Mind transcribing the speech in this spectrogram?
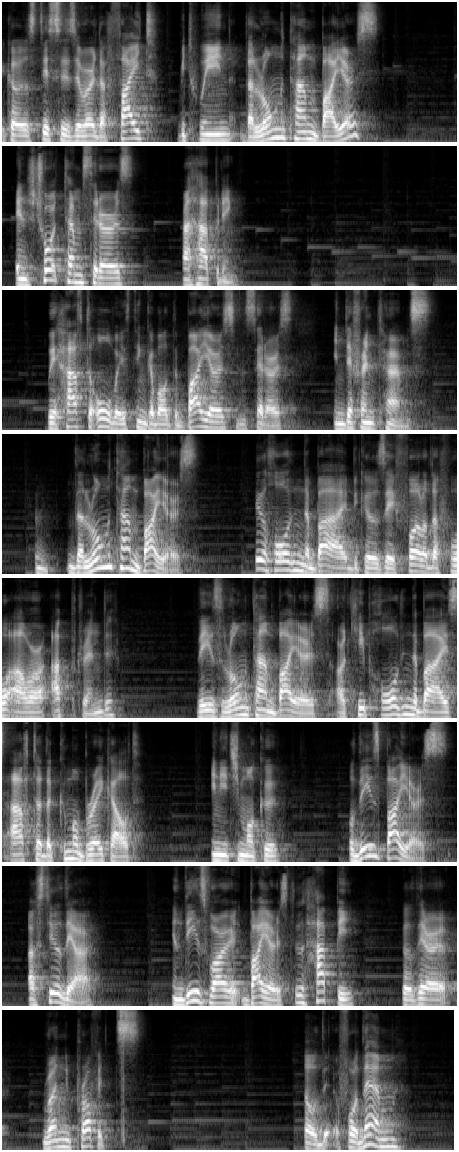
Because this is where the fight between the long-term buyers and short-term sellers are happening we have to always think about the buyers and sellers in different terms. The long-term buyers still holding the buy because they follow the 4-hour uptrend. These long-term buyers are keep holding the buys after the Kumo breakout in Ichimoku. So these buyers are still there, and these buyers still happy because they're running profits. So for them,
